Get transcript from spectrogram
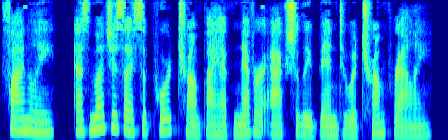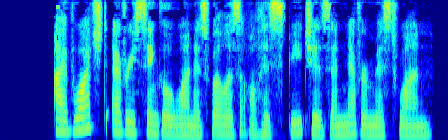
Finally, as much as I support Trump, I have never actually been to a Trump rally. I've watched every single one as well as all his speeches and never missed one.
